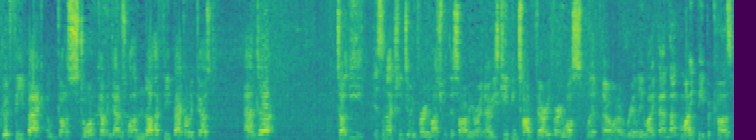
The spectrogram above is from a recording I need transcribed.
Good feedback. We've got a storm coming down as well. Another feedback on a ghost. And, uh, Duggi isn't actually doing very much with this army right now. He's keeping ToD very, very well split, though, and I really like that. And that might be because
